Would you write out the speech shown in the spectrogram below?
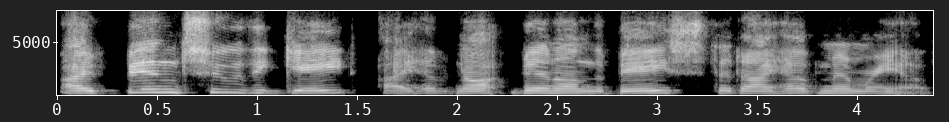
I've been to the gate. I have not been on the base that I have memory of.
